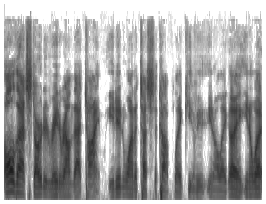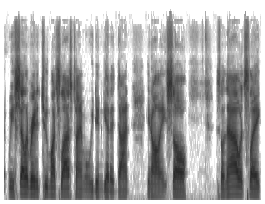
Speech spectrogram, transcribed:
all that started right around that time. You didn't want to touch the cup, like you know, you know, like, hey, you know what? We celebrated too much last time and we didn't get it done. You know, so so now it's like,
